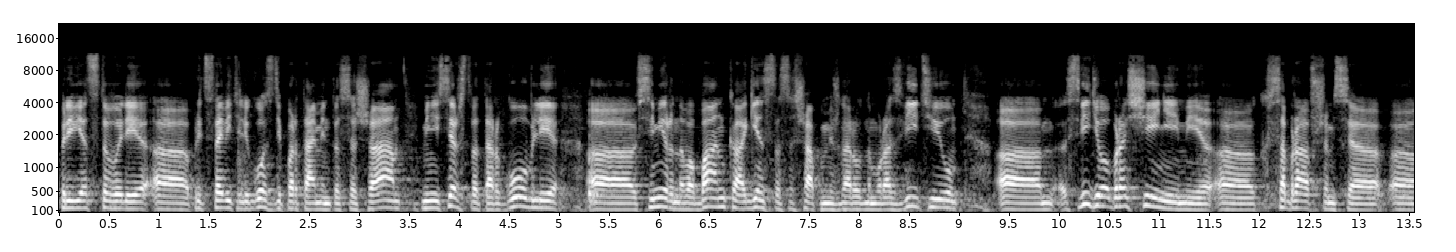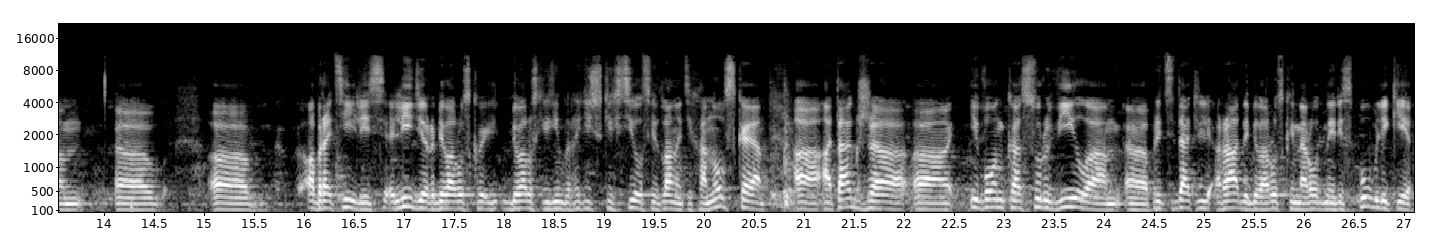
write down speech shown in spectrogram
приветствовали э, представители Госдепартамента США, Министерства торговли, э, Всемирного банка, Агентства США по международному развитию, э, с видеообращениями э, к собравшимся э, обратились лидер белорусских, демократических сил Светлана Тихановская, а, а также а, Ивонка Сурвила, а, председатель Рады Белорусской Народной Республики.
